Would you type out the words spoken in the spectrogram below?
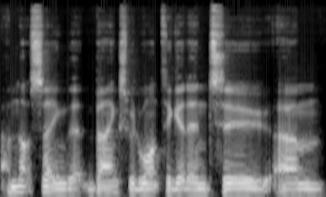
I'm not saying that banks would want to get into um,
